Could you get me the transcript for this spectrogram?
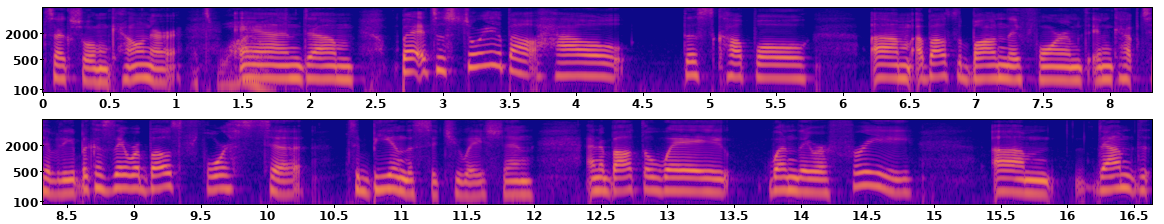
sexual encounter. That's wild. And um, but it's a story about how this couple, um, about the bond they formed in captivity, because they were both forced to to be in the situation, and about the way when they were free um, them, th-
